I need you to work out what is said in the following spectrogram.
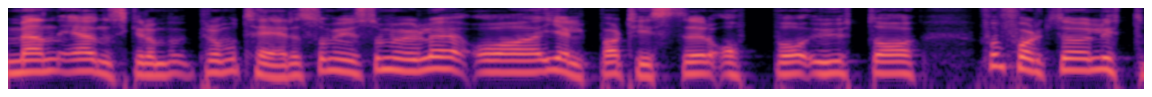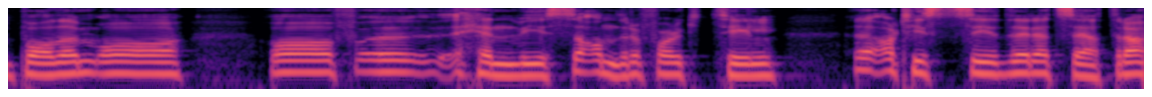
men jeg ønsker å promotere så mye som mulig og hjelpe artister opp og ut, og få folk til å lytte på dem og, og uh, henvise andre folk til uh, artistsider etc.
